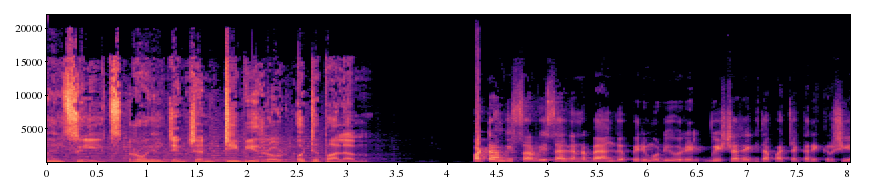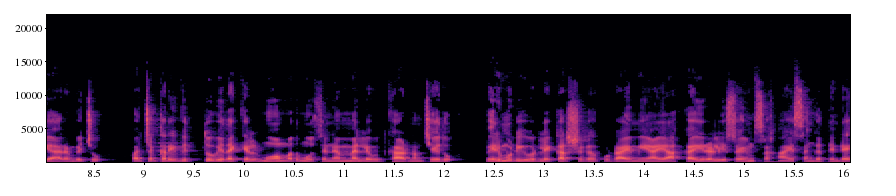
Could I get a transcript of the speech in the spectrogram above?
Royal Silks Royal Junction T B Road Ottapalam Pattambi service സഹകരണ ബാങ്ക് പെരുമുടിയൂരിൽ വിഷരഹിത പച്ചക്കറി കൃഷി ആരംഭിച്ചു. പച്ചക്കറി വിത്തു വിതയ്ക്കൽ Muhammad Moosan M L A ഉദ്ഘാടനം ചെയ്തു. പെരുമുടിയൂരിലെ കർഷക കൂട്ടായ്മയായ കൈരളി സ്വയം സഹായ സംഘത്തിന്റെ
